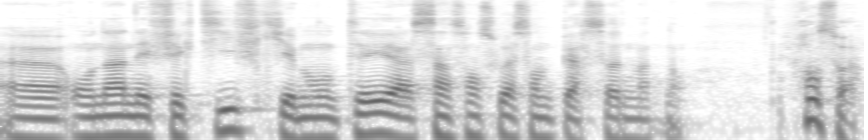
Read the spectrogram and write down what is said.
Euh, On a un effectif qui est monté à 560 personnes maintenant. François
